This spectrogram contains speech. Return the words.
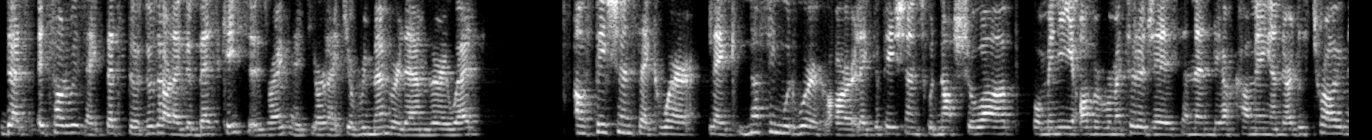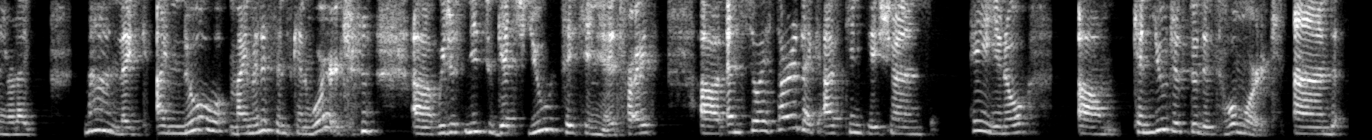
that it's always like that's the those are like the best cases right? Like you're like you remember them very well. Of patients like where like nothing would work or like the patients would not show up for many other rheumatologists and then they are coming and they're destroyed and you're like man like i know my medicines can work. Uh, we just need to get you taking it right? Uh, and so i started like asking patients hey you know um, can you just do this homework? And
